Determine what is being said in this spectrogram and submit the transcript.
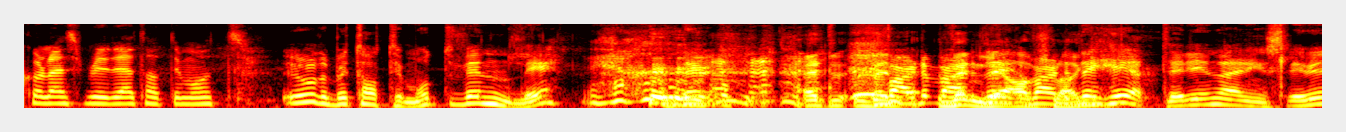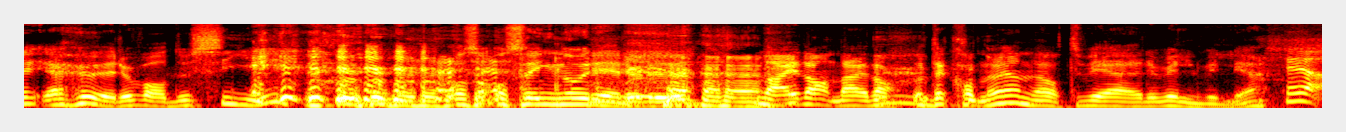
hvordan blir det tatt imot? Jo, det blir tatt imot vennlig. Et ven Hva er, det, hva, er vennlig avslag. hva er det det heter i næringslivet? Jeg hører hva du sier, og så, og så ignorerer du det. Nei da, nei da. Det kan jo hende at vi er velvillige. Ja.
